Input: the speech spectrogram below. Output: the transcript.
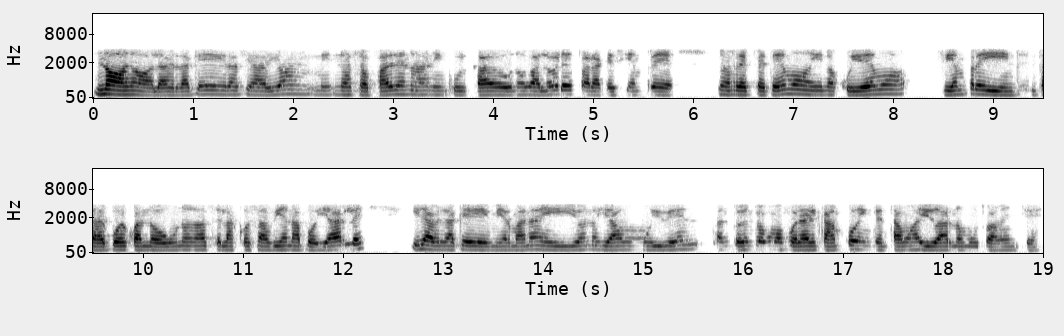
No, no, la verdad que gracias a Dios nuestros padres nos han inculcado unos valores para que siempre nos respetemos y nos cuidemos siempre e intentar pues cuando uno no hace las cosas bien apoyarle y la verdad que mi hermana y yo nos llevamos muy bien tanto dentro como fuera del campo e intentamos ayudarnos mutuamente.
